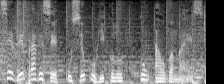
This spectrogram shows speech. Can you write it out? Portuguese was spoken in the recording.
CV para VC, o seu currículo com algo a mais.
